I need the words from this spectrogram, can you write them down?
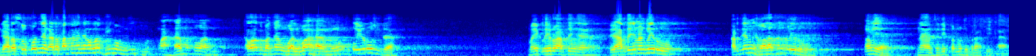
enggak ada sukunnya enggak ada fathahnya kalau bingung waham atau waham kalau baca wal wahamu keliru sudah Baik keliru artinya. Ya artinya memang keliru. Artinya ghalat kan keliru. Paham ya? Nah, jadi perlu diperhatikan.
